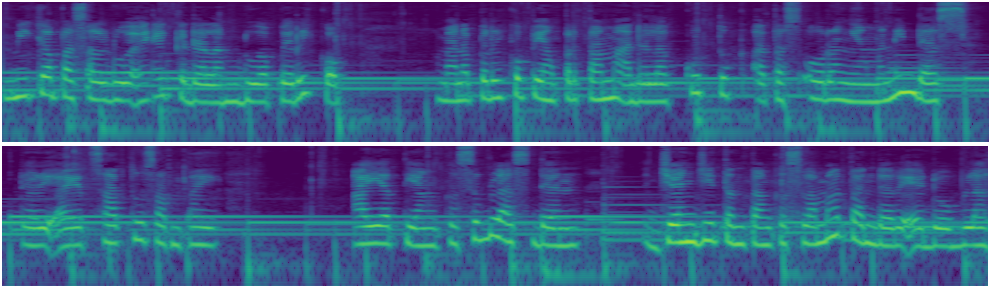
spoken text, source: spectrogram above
Mika pasal 2 ini ke dalam dua perikop mana perikop yang pertama adalah kutuk atas orang yang menindas dari ayat 1 sampai ayat yang ke-11 dan janji tentang keselamatan dari ayat 12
